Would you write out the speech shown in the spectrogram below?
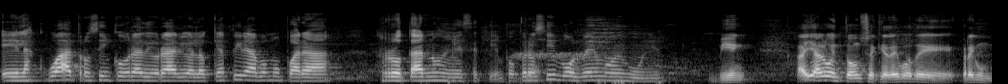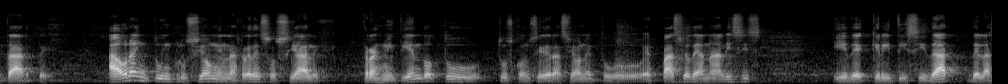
eh, las cuatro o cinco horas de horario a lo que aspirábamos para rotarnos en ese tiempo. Pero sí volvemos en junio. Bien. Hay algo entonces que debo de preguntarte. Ahora en tu inclusión en las redes sociales, transmitiendo tus consideraciones, tu espacio de análisis y de criticidad de, la,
